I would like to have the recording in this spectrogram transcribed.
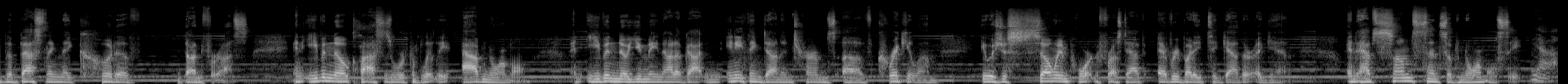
the best thing they could have done for us. And even though classes were completely abnormal, and even though you may not have gotten anything done in terms of curriculum, it was just so important for us to have everybody together again and to have some sense of normalcy. Yeah.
